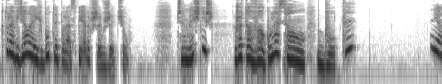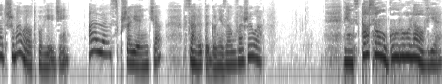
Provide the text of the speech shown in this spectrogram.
która widziała ich buty po raz pierwszy w życiu. Czy myślisz, że to w ogóle są buty? Nie otrzymała odpowiedzi, ale z przejęcia wcale tego nie zauważyła. Więc to są górulowie,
